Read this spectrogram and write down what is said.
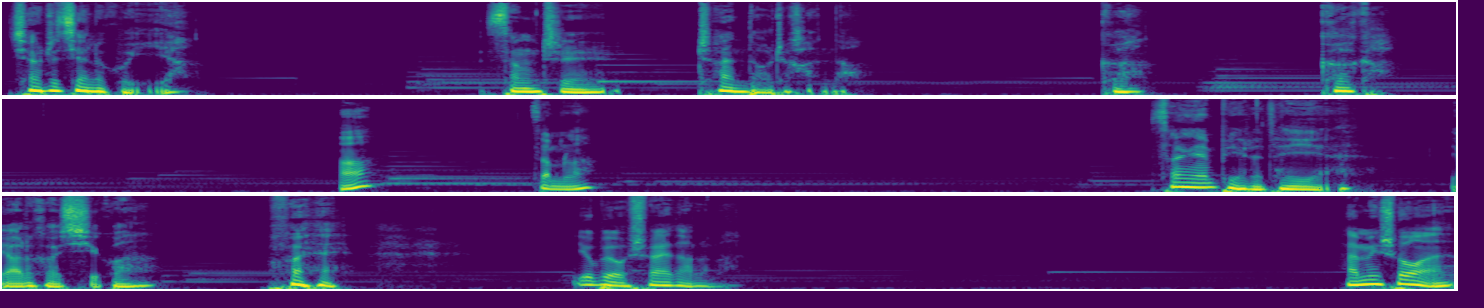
像是见了鬼一样。桑稚颤抖着喊道：“哥，哥哥，啊，怎么了？”桑岩瞥了他一眼，咬了口西瓜，喂，又被我摔倒了吧？还没说完，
